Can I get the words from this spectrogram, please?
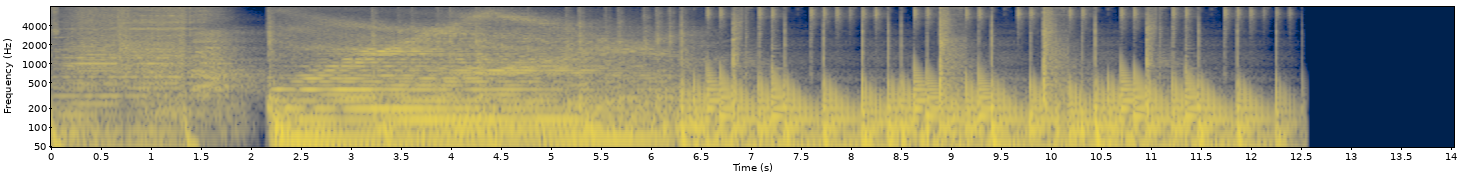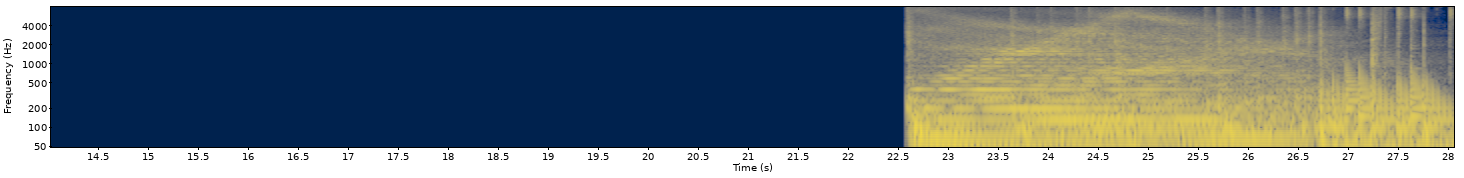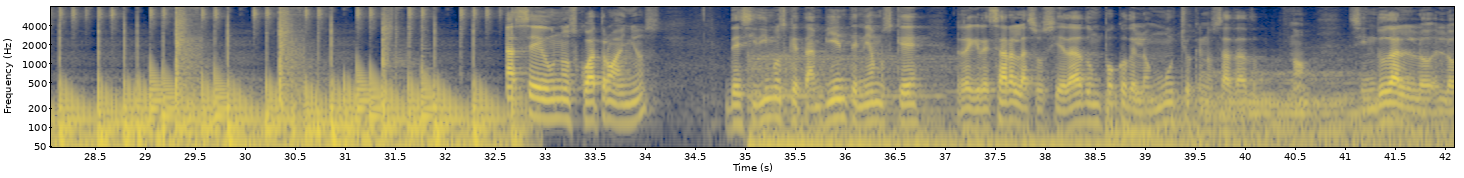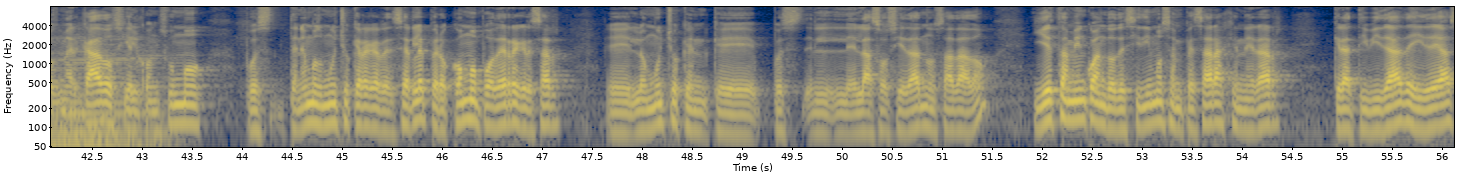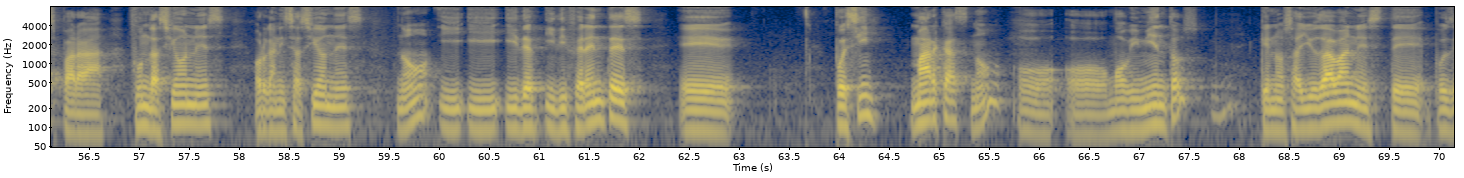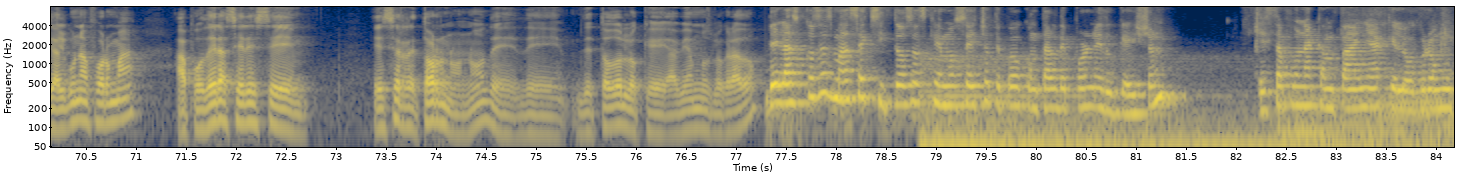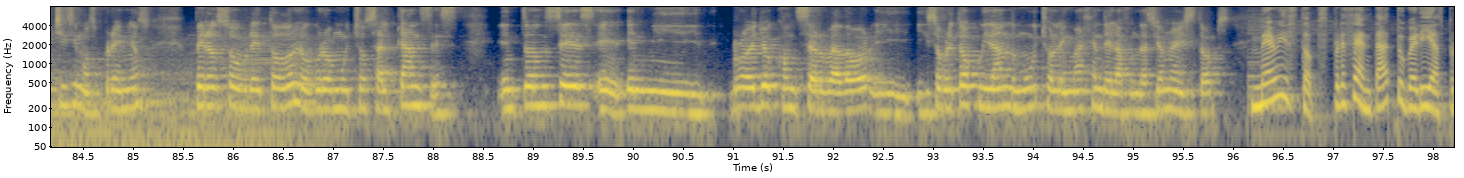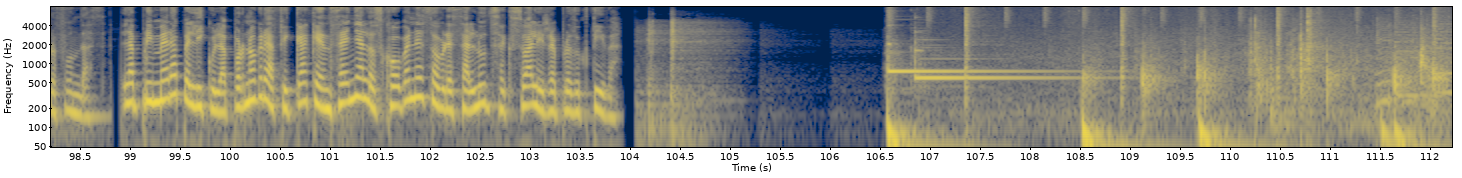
Hace unos cuatro años decidimos que también teníamos que regresar a la sociedad un poco de lo mucho que nos ha dado, ¿no? Sin duda lo- los mercados y el consumo, pues tenemos mucho que agradecerle, pero cómo poder regresar eh, lo mucho que, pues, la sociedad nos ha dado. Y es también cuando decidimos empezar a generar creatividad e ideas para fundaciones, organizaciones, ¿no? De- y diferentes, eh, pues sí, marcas, ¿no? O, movimientos que nos ayudaban, este, pues de alguna forma, a poder hacer ese, ese retorno, ¿no? De- de todo lo que habíamos logrado. De las cosas más exitosas que hemos hecho, te puedo contar de Porn Education. Esta fue una campaña que logró muchísimos premios, pero sobre todo logró muchos alcances. Entonces, eh, en mi rollo conservador y, y sobre todo cuidando mucho la imagen de la Fundación Mary Stopes, Mary Stops presenta Tuberías Profundas, la primera película pornográfica que enseña a los jóvenes sobre salud sexual y reproductiva.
